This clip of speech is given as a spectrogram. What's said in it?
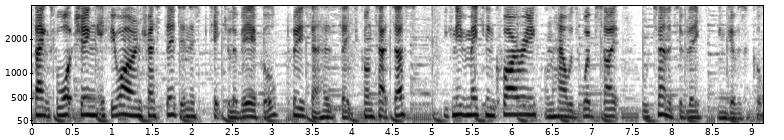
Thanks for watching. If you are interested in this particular vehicle, please don't hesitate to contact us. You can even make an inquiry on Howard's website. Alternatively, you can give us a call.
